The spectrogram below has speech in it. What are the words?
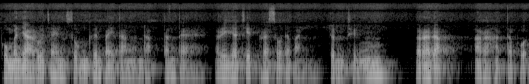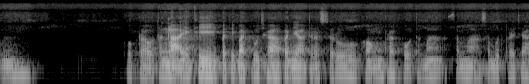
ภูมิปัญญารู้แจ้งสูงขึ้นไปตามลำดับ ตั้งแต่อริยจิตพระโสดาบันจนถึงระดับอรหัตผล พวกเราทั้งหลายที่ปฏิบัติบูชาปัญญาตรัสรู้ของพระโคตมะสัมมาสัมพุทธพระเจ้า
